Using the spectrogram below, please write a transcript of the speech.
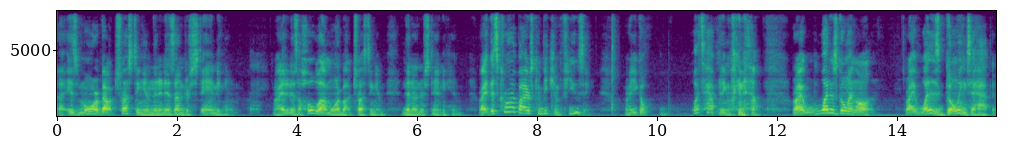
uh, is more about trusting Him than it is understanding Him right? It is a whole lot more about trusting him than understanding him, right? This coronavirus can be confusing, right? You go, what's happening right now, right? What is going on, right? What is going to happen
